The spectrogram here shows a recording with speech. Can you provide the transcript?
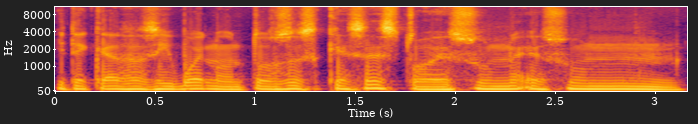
Y te quedas así, bueno, entonces, ¿qué es esto? Es un, es un,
